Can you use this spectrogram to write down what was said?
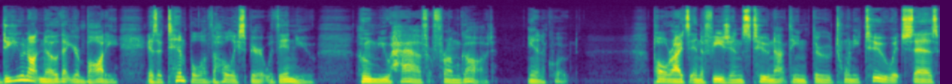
"Do you not know that your body is a temple of the Holy Spirit within you, whom you have from God?" End quote. Paul writes in Ephesians 2:19 through 22, which says,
